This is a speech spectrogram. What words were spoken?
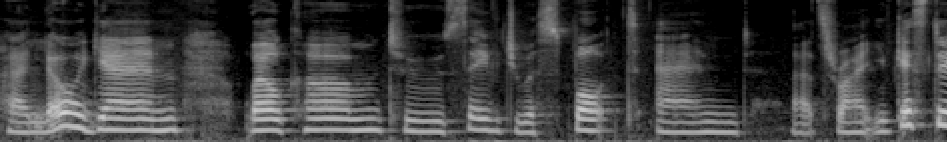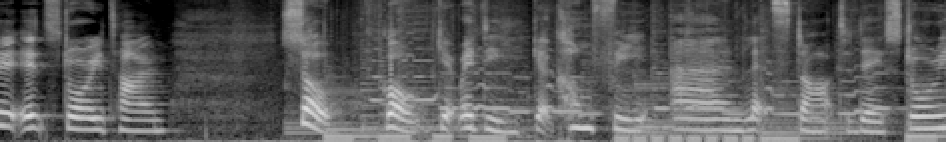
Hello again. Welcome to Saved You a Spot, and that's right—you've guessed it, it's story time. So go, get ready, get comfy, and let's start today's story,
